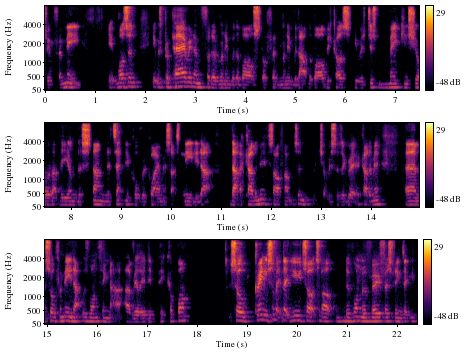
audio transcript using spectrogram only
to. And for me, it wasn't, it was preparing them for the running with the ball stuff and running without the ball because he was just making sure that they understand the technical requirements that's needed at that academy, Southampton, which obviously is a great academy. Um, so for me, that was one thing that I, I really did pick up on. So, Craney, something that you talked about, the one of the very first things that you,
